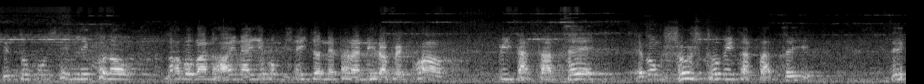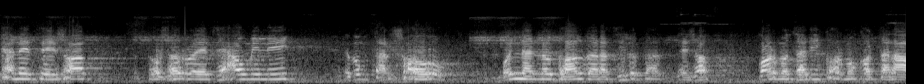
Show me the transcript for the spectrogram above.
কিন্তু মুসলিম লীগ কোনো লাভবান হয় নাই এবং সেই জন্য তারা নিরপেক্ষ বিচার চাচ্ছে এবং সুষ্ঠু বিচার চাচ্ছে। যেখানে যেসব দোষর রয়েছে আওয়ামী লীগ এবং তার সহ অন্যান্য দল যারা ছিল, তার যেসব কর্মচারী, কর্মকর্তারা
